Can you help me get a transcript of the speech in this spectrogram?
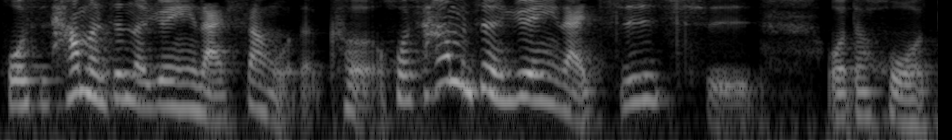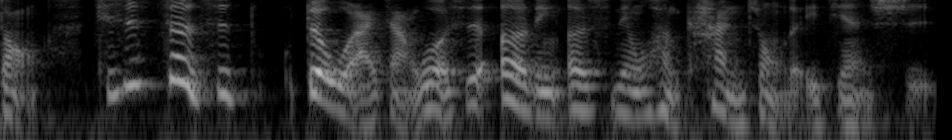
或是他们真的愿意来上我的课，或是他们真的愿意来支持我的活动。其实这是对我来讲，我也是二零二四年我很看重的一件事，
